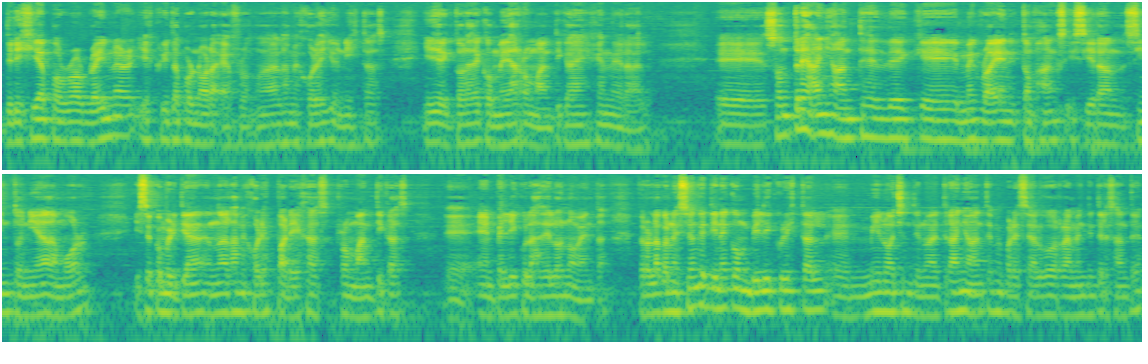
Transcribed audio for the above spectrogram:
dirigida por Rob Reiner y escrita por Nora Ephron, una de las mejores guionistas y directoras de comedias románticas en general. Eh, son tres años antes de que Meg Ryan y Tom Hanks hicieran Sintonía de Amor y se convirtieran en una de las mejores parejas románticas eh, en películas de los 90. Pero la conexión que tiene con Billy Crystal en 1989, tres años antes, me parece algo realmente interesante.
